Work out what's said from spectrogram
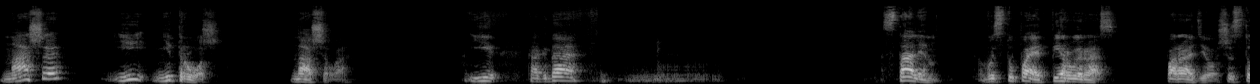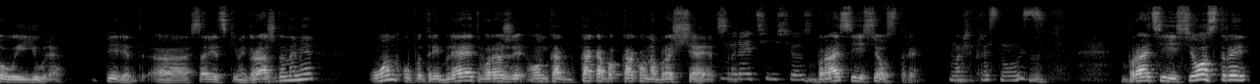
Наше и не трожь нашего. И когда Сталин выступает первый раз по радио 6 июля перед э, советскими гражданами, он употребляет выражение, он как, как, как он обращается? Братья и сестры. Братья и сестры. Маша проснулась. Братья и сестры,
